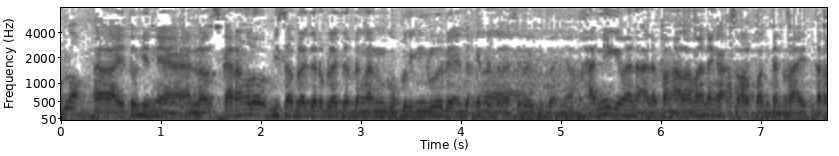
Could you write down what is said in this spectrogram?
blog Ah, itu hintnya. Nah, sekarang lo bisa belajar-belajar dengan googling dulu deh, ntar kita jelasin lebih banyak. Hani gimana? Ada pengalamannya nggak soal content writer?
